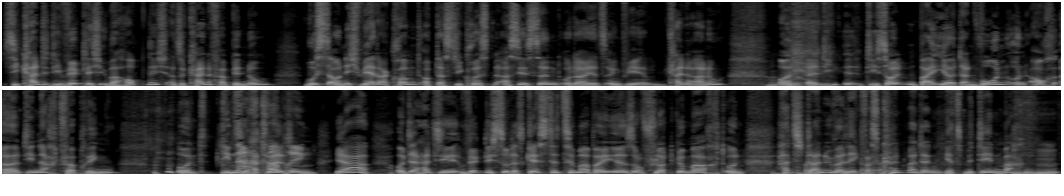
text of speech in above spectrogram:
Sie kannte die wirklich überhaupt nicht, also keine Verbindung. Wusste auch nicht, wer da kommt, ob das die größten Assis sind oder jetzt irgendwie, äh, keine Ahnung. Und äh, die, äh, die sollten bei ihr dann wohnen und auch die Nacht verbringen. Und Die Nacht halt, verbringen? Ja, und da hat sie wirklich so das Gästezimmer bei ihr so flott gemacht und hat dann überlegt, was könnte man denn jetzt mit denen machen?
